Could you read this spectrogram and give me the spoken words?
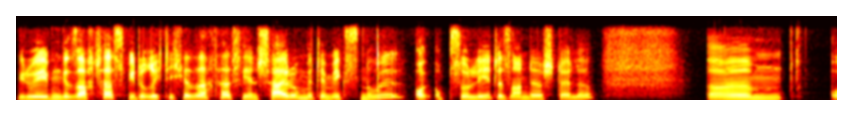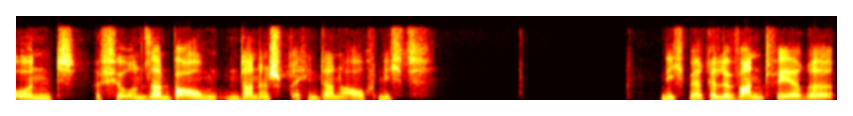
wie du eben gesagt hast, wie du richtig gesagt hast, die Entscheidung mit dem x0 obsolet ist an der Stelle ähm, und für unseren Baum dann entsprechend dann auch nicht, nicht mehr relevant wäre,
